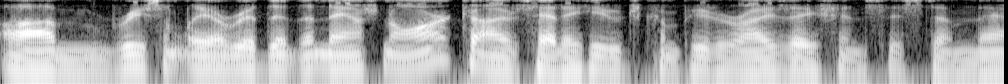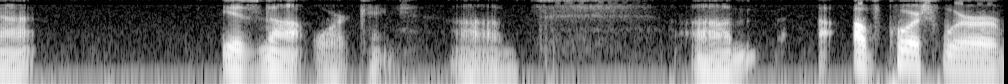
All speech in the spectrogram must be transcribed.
Um, recently, I read that the National Archives had a huge computerization system that is not working. Um, um, of course, we're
